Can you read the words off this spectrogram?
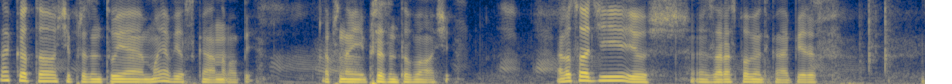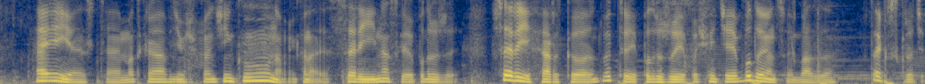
Tak oto się prezentuje moja wioska na mapie. A przynajmniej prezentowała się. Ale o co chodzi? Już e, zaraz powiem, tylko najpierw... Hej, jestem Matka, widzimy się w odcinku na moim kanale z serii na sklepie podróży. W serii Hardcore, w której podróżuję po świecie, budując sobie bazę. Tak w skrócie.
